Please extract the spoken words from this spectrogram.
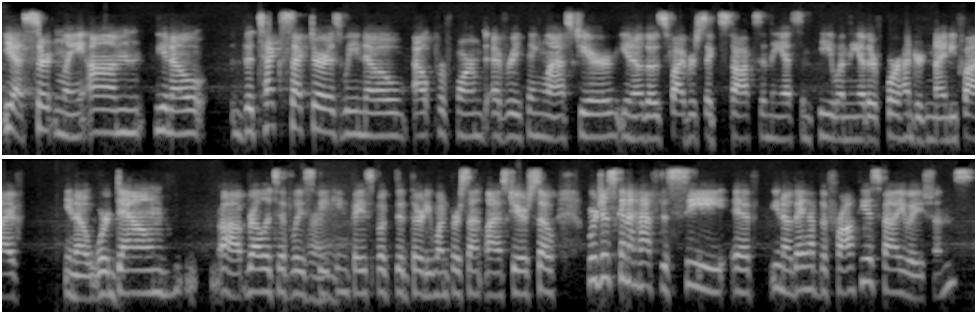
Yes, certainly. Um, you know, the tech sector, as we know, outperformed everything last year. You know, those five or six stocks in the S and P when the other 495 you know we're down uh, relatively speaking. Right. facebook did 31% last year. So we're just going to have to see if you know they have the frothiest valuations.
